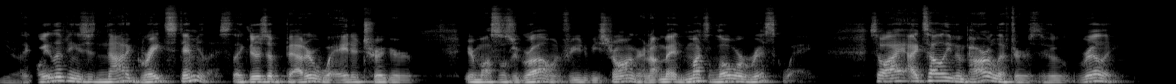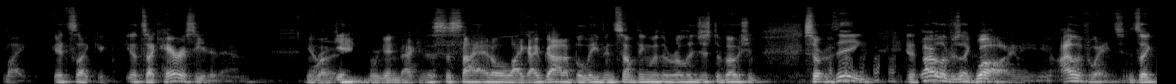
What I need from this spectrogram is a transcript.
Yeah. Like weightlifting is just not a great stimulus. Like there's a better way to trigger your muscles to grow and for you to be stronger, not a much lower risk way. So I, I tell even powerlifters who really like it's like it's like heresy to them. You know, Right. again, we're getting back to the societal like I've got to believe in something with a religious devotion sort of thing. and the powerlifter's like, well, I mean, you know, I lift weights. It's like,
